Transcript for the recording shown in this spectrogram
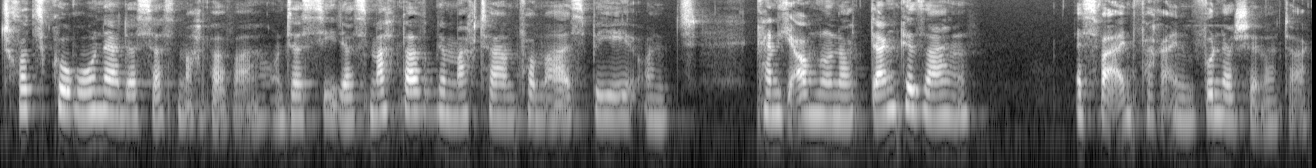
trotz Corona, dass das machbar war und dass sie das machbar gemacht haben vom ASB und kann ich auch nur noch Danke sagen. Es war einfach ein wunderschöner Tag.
